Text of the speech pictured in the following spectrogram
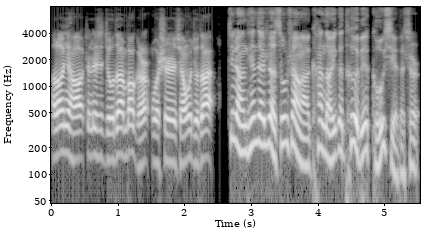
Hello，你好，这里是九段爆梗，我是玄武九段。这两天在热搜上啊，看到一个特别狗血的事儿，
